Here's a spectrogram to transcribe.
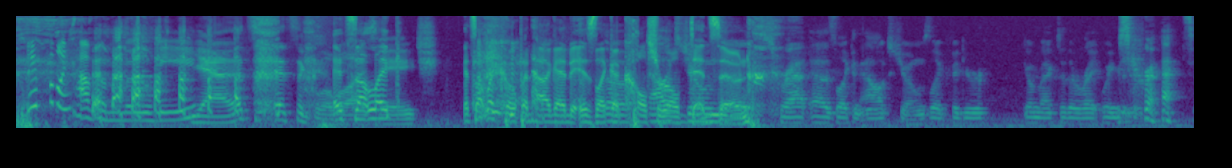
They probably have the movie. Yeah, it's it's a global. It's not like- Age. It's not like Copenhagen is like a Uh, cultural Alex dead Jones, zone. Scrat as like an Alex Jones like figure, going back to the right wing Scrat.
